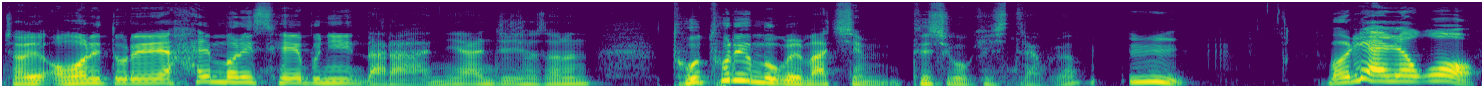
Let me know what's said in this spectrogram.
저희 어머니 또래의 할머니 세 분이 나란히 앉으셔서는 도토리 묵을 마침 드시고 계시더라고요. 음, 머리 하려고.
